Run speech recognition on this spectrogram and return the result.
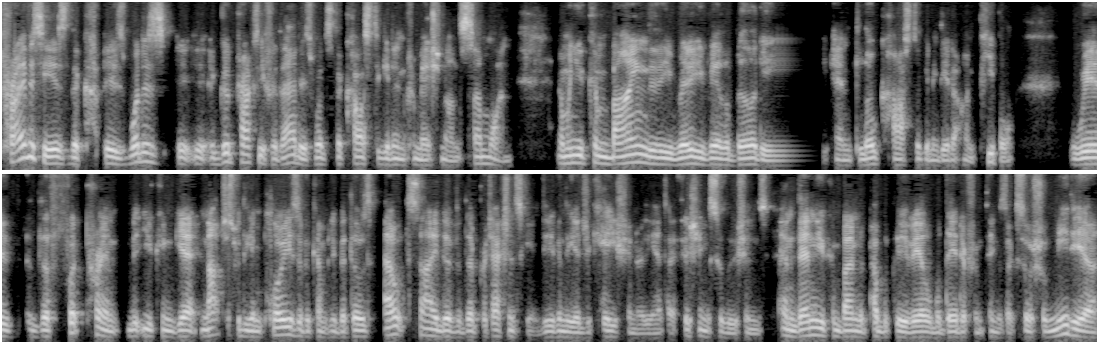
Privacy is the is what is a good proxy for that is what's the cost to get information on someone. And when you combine the ready availability and low cost of getting data on people, with the footprint that you can get, not just with the employees of a company, but those outside of the protection scheme, even the education or the anti-phishing solutions. And then you combine the publicly available data from things like social media,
